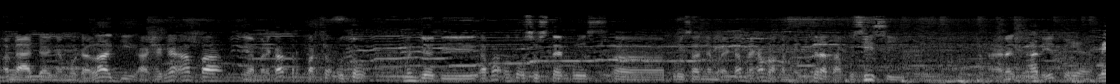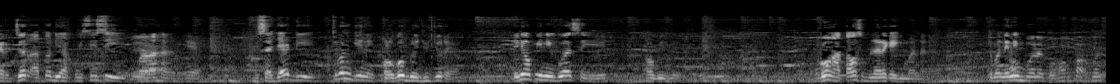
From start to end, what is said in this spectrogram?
nggak adanya modal lagi, akhirnya apa? Ya mereka terpaksa untuk menjadi apa untuk sustain terus eh, perusahaannya mereka, mereka melakukan merger atau akuisisi. Nah, seperti itu. Iya, merger atau diakuisisi Iya. malahan ya bisa jadi cuman gini kalau gue boleh jujur ya ini opini gue sih. Opini. Gue nggak tahu sebenarnya kayak gimana. Cuman ini Ini boleh bohong kok, Bos.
